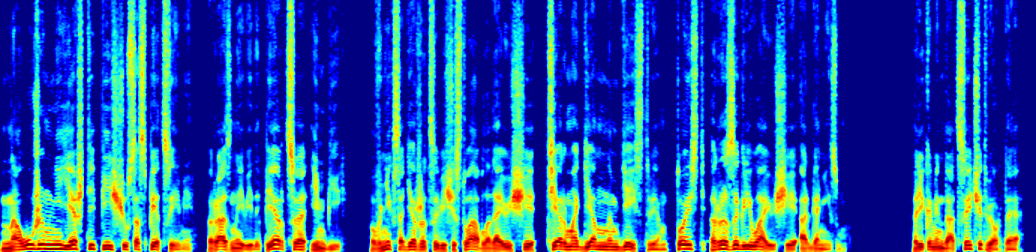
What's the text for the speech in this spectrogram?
На ужин не ешьте пищу со специями, разные виды перца, имбирь. В них содержатся вещества, обладающие термогенным действием, то есть разогревающие организм. Рекомендация четвертая.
